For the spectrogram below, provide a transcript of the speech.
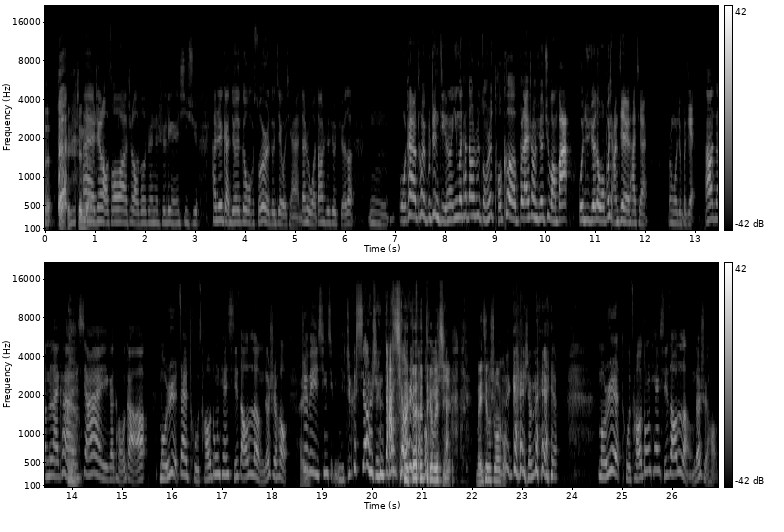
真的，哎，这个老邹啊，这老邹真的是令人唏嘘。他这感觉跟我们所有人都借过钱，但是我当时就觉得，嗯，我看着特别不正经，因为他当时总是逃课不来上学去网吧，我就觉得我不想借给他钱，我就不见。好，咱们来看 下一个投稿。某日在吐槽冬天洗澡冷的时候，这哎位亲戚，你这个相声搭腔是怎么 对不起？，没听说过。干什么呀？某日吐槽冬天洗澡冷的时候，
